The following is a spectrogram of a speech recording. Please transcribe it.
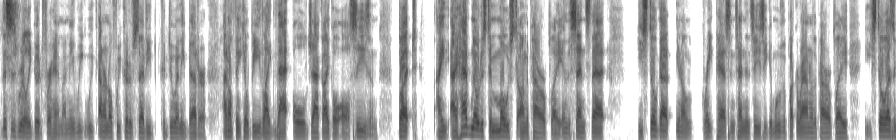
This is really good for him. I mean, we we I don't know if we could have said he could do any better. I don't think he'll be like that old Jack Eichel all season, but I I have noticed him most on the power play in the sense that He's still got, you know, great passing tendencies. He can move the puck around on the power play. He still has a,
